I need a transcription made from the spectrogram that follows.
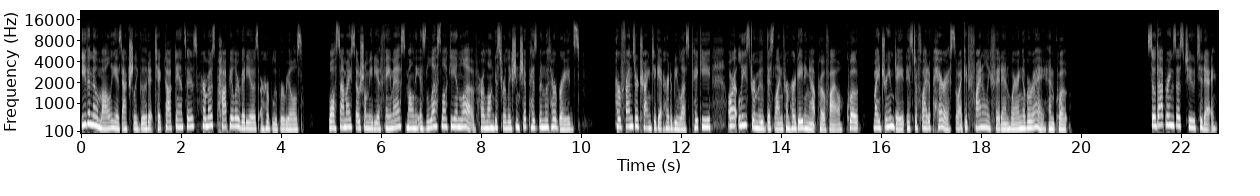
Even though Molly is actually good at TikTok dances, her most popular videos are her blooper reels. While semi social media famous, Molly is less lucky in love. Her longest relationship has been with her braids. Her friends are trying to get her to be less picky, or at least remove this line from her dating app profile. Quote, My dream date is to fly to Paris so I could finally fit in wearing a beret, end quote. So that brings us to today.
